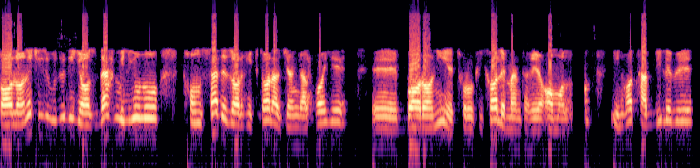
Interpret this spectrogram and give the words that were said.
سالانه چیزی حدود 11 میلیون و 500 هزار هکتار از جنگل های بارانی تروپیکال منطقه آمازون اینها تبدیل به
